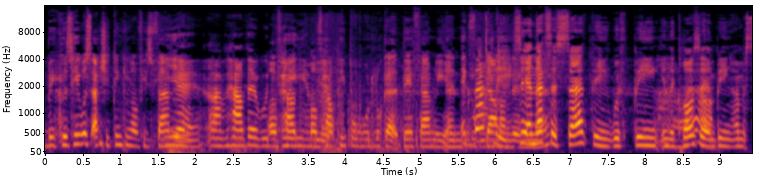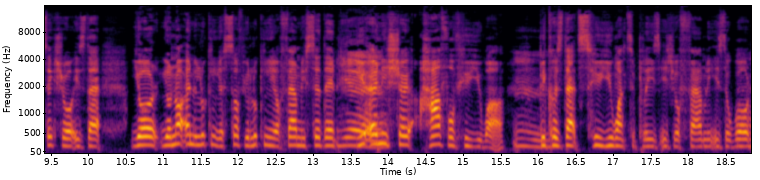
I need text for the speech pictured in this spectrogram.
because he was actually thinking of his family. yeah of how they would Of how be and- of how people would look at their family and look down on them. See, you and know? that's a sad thing with being in the ah. closet wow. and being homosexual is that you're you're not only looking at yourself, you're looking at your family. So then you only show half of who you are mm. because that's who you want to please is your family, is the world.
